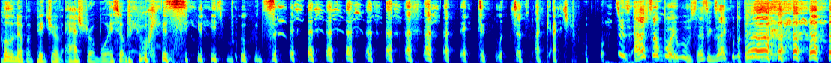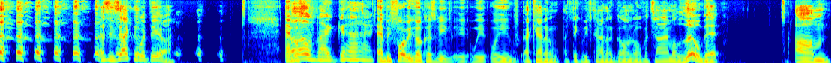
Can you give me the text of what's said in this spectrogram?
pulling up a picture of Astro Boy so people can see these boots. they do look just like Astro Boy. It's Astro Boy boots. That's exactly what they are. That's exactly what they are. And, bef- Oh my God. and before we go, because we've we we I kind of I think we've kind of gone over time a little bit. Um,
